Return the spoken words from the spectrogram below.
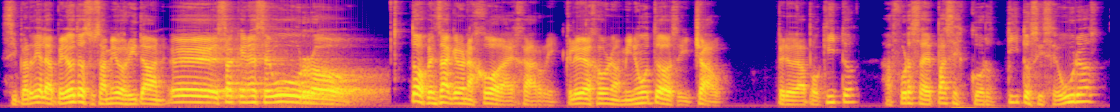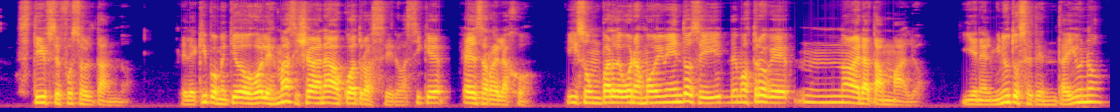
Si perdía la pelota, sus amigos gritaban: ¡Eh, saquen a ese burro! Todos pensaban que era una joda de Harry, que le iba a dejar unos minutos y chao. Pero de a poquito, a fuerza de pases cortitos y seguros, Steve se fue soltando. El equipo metió dos goles más y ya ganaba 4 a 0, así que él se relajó. Hizo un par de buenos movimientos y demostró que no era tan malo. Y en el minuto 71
